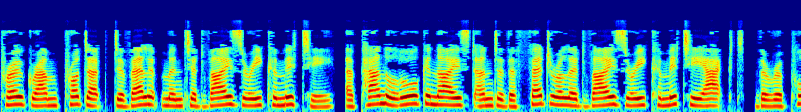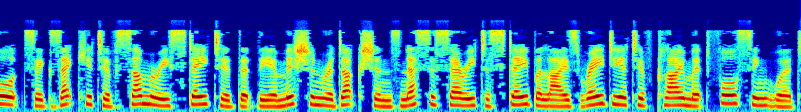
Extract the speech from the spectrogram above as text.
Program Product Development Advisory Committee, a panel organized under the Federal Advisory Committee Act. The report's executive summary stated that the emission reductions necessary to stabilize radiative climate forcing would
